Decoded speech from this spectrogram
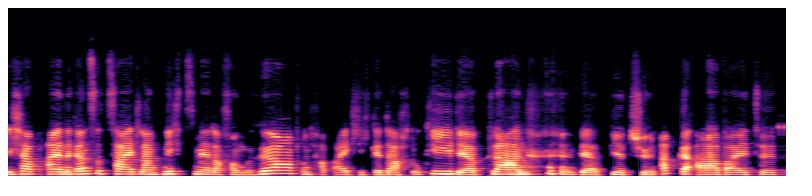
ich habe eine ganze Zeit lang nichts mehr davon gehört und habe eigentlich gedacht, okay, der Plan, der wird schön abgearbeitet,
